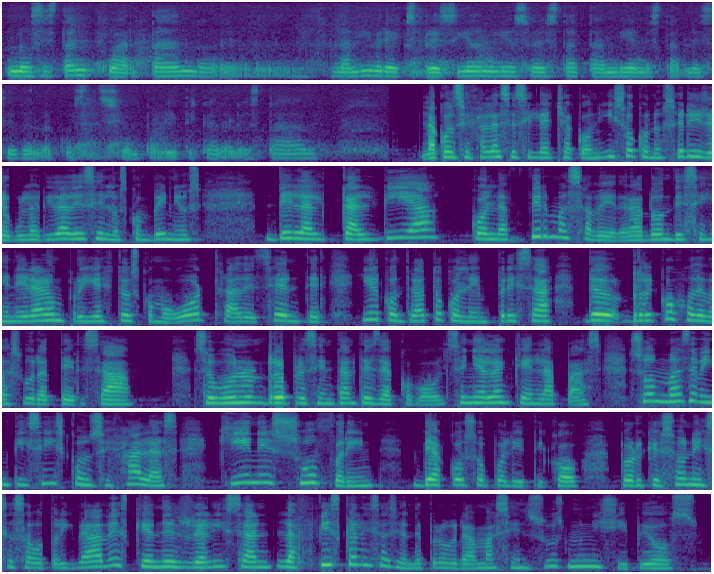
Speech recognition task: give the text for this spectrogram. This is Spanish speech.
nos están coartando la libre expresión y eso está también establecido en la Constitución Política del Estado. La concejala Cecilia Chacón hizo conocer irregularidades en los convenios de la alcaldía con la firma Saavedra, donde se generaron proyectos como World Trade Center y el contrato con la empresa de recojo de basura Terza. Según representantes de Acobol, señalan que en La Paz son más de 26 concejalas quienes sufren de acoso político, porque son esas autoridades quienes realizan la fiscalización de programas en sus municipios.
